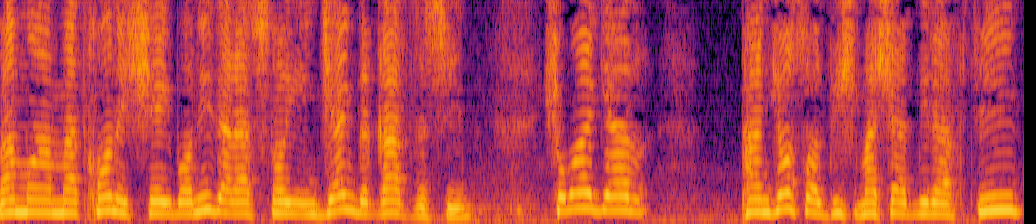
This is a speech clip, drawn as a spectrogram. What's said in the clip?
و محمد خان شیبانی در اسنای این جنگ به قتل رسید شما اگر پنجاه سال پیش مشهد می رفتید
